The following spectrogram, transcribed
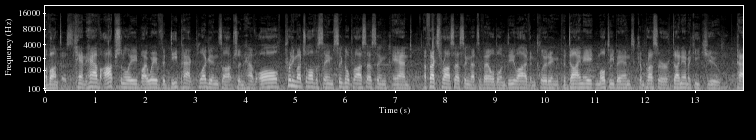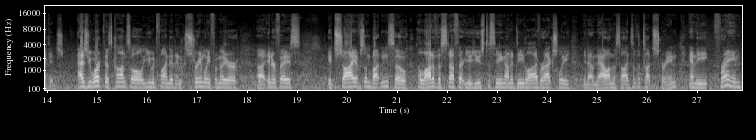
Avantis. Can have optionally, by way of the dPack plugins option, have all, pretty much all the same signal processing and effects processing that's available in DLive, including the Dyn8 multi-band compressor dynamic EQ package. As you work this console, you would find it an extremely familiar uh, interface. It's shy of some buttons, so a lot of the stuff that you're used to seeing on a DLive are actually, you know, now on the sides of the touchscreen. And the frame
